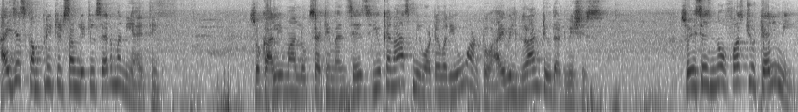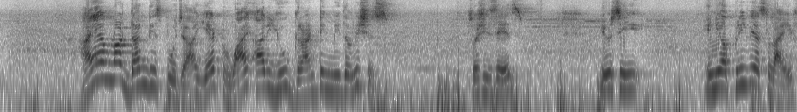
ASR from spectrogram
I just completed some little ceremony, I think. So Kalima looks at him and says, You can ask me whatever you want to, I will grant you that wishes. So he says, No, first you tell me. I am not done this puja, yet why are you granting me the wishes? So she says, You see, in your previous life,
